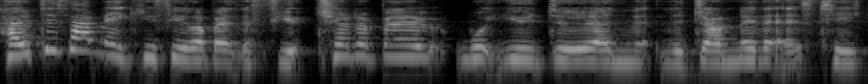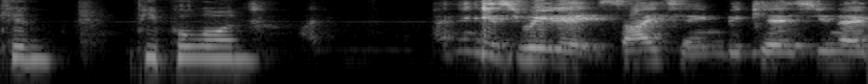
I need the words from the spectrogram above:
How does that make you feel about the future, about what you do and the journey that it's taken people on? I think it's really exciting because you know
